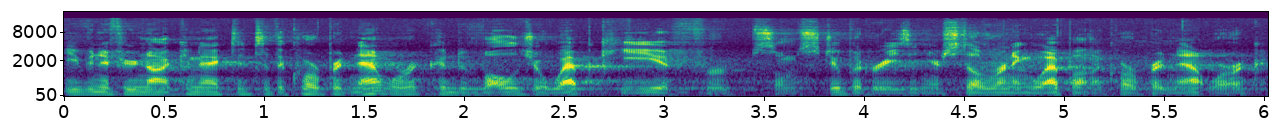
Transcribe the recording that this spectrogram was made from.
even if you're not connected to the corporate network, could divulge a WEP key if for some stupid reason you're still running WEP on the corporate network.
